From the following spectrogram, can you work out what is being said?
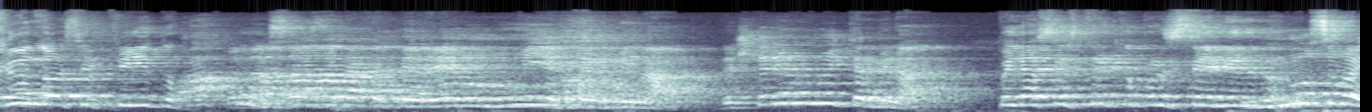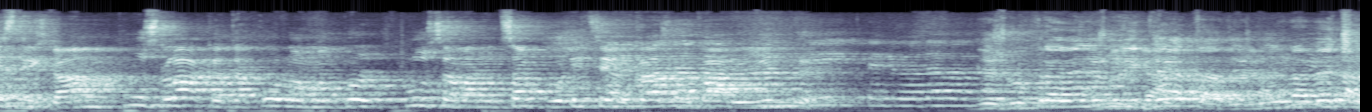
Când o să fie după? Până asta dacă terenul nu e terminat. Deci terenul nu e terminat. Păi dar se strică până să termină. Nu se mai strică. Am pus lacăt acolo, am întors plus, am anunțat poliția în cazul în care intre. Deci lucrarea nici nu e gata, deci nu avea ce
